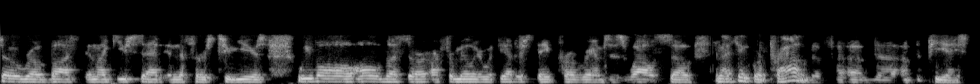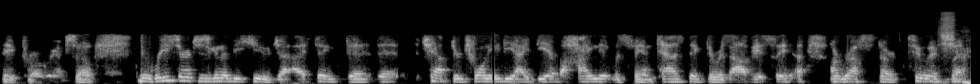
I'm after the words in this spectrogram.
so robust, and like you said, in the first two years, we've all all of us are, are familiar with the other state programs as well. So, and I think we're proud of of the of the PA state program. So, the research is going to be huge. I, I think that the chapter 20, the idea behind it was fantastic. There was obviously a, a rough start to it, sure. but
